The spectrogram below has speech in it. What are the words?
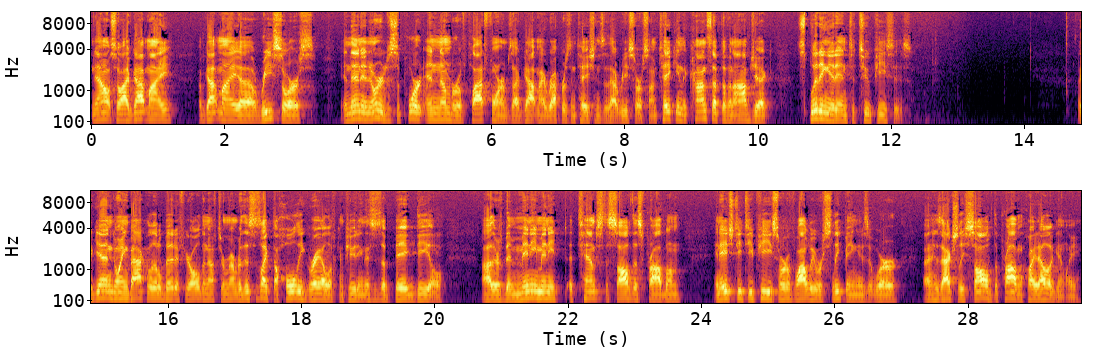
now, so I've got my, I've got my uh, resource and then in order to support n number of platforms, I've got my representations of that resource. So I'm taking the concept of an object, splitting it into two pieces. Again, going back a little bit, if you're old enough to remember, this is like the holy grail of computing. This is a big deal. Uh, there's been many, many attempts to solve this problem. And HTTP, sort of while we were sleeping, as it were, uh, has actually solved the problem quite elegantly.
